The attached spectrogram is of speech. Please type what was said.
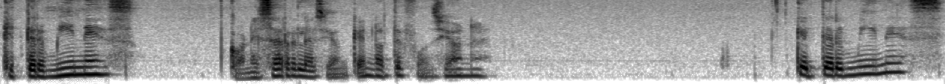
que termines con esa relación que no te funciona, que termines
